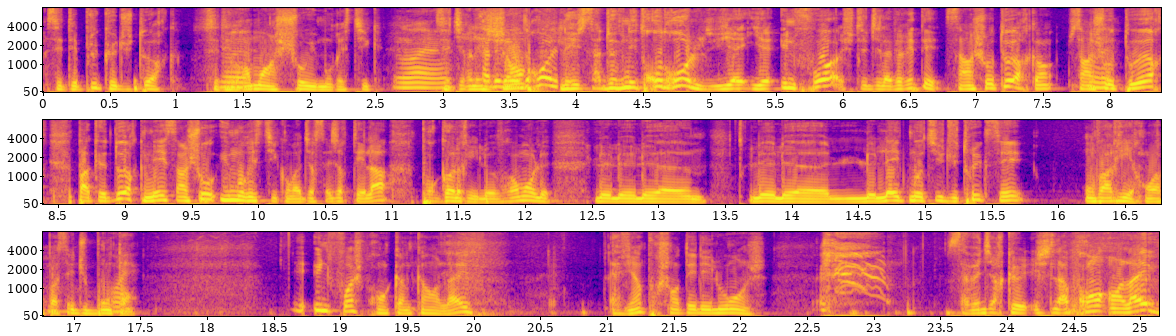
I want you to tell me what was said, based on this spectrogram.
c'était plus que du twerk. C'était Ouais. vraiment un show humoristique. Ouais. C'est-à-dire les Ça devenait gens, drôle. les- ça devenait trop drôle. Il y, a, il y a une fois, je te dis la vérité, c'est un show twerk. Hein. C'est un Ouais. show twerk, pas que twerk, mais c'est un show humoristique, on va dire. C'est-à-dire t'es là pour gaulerie. Le, vraiment, le, le, le, le, euh, le, le, le leitmotiv du truc, c'est on va rire, on va passer du bon temps. Et une fois, je prends quelqu'un en live, elle vient pour chanter des louanges. Ça veut dire que je la prends en live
